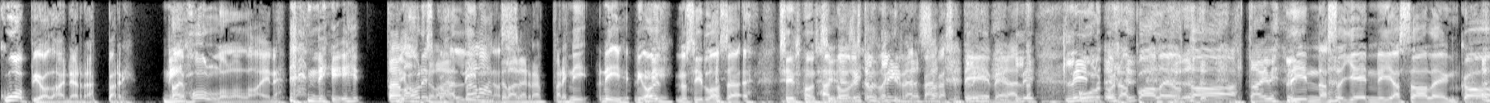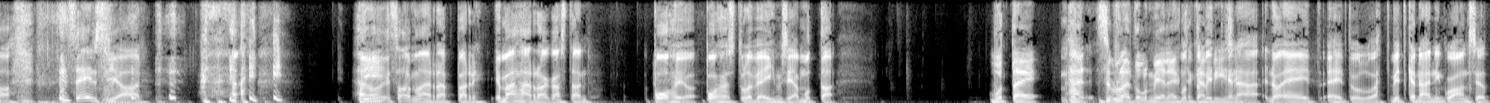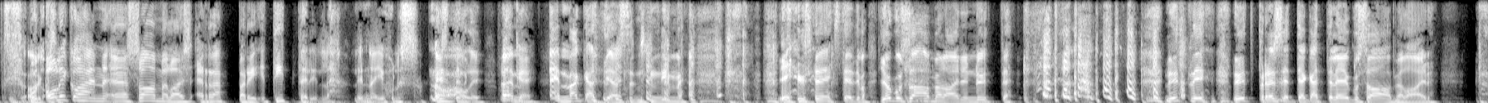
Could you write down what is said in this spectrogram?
kuopiolainen räppäri Niin. tai hollolalainen, niin. Tai niin olisiko hän linnassa? räppäri. Niin, niin, niin, olis, Niin. no silloin, sä, silloin hän Si- olisi todellakin räppäämässä Li- TV-llä, li- että lin- ulkona paleltaa, Tai li- linnassa Jenni ja Salen kaa. Mut sen sijaan, hän Niin. oli saamelainen räppäri, ja mähän rakastan pohjo, pohjoista tulevia ihmisiä, mutta Mutta ei, hän, sulle ei tullut mieleen Mutta mitkä biisiä. nämä, no ei, ei tullut, että mitkä nämä niinku ansiot siis Mutta oliko se- oliko hän äh, saamelaisräppäri tittelillä Linnanjuhlissa? No Esitteli- oli. No Okei. En, en mäkään tiedä sen nimeä. Se joku saamelainen nyt. nyt, li- nyt presenttiä kättelee joku saamelainen.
